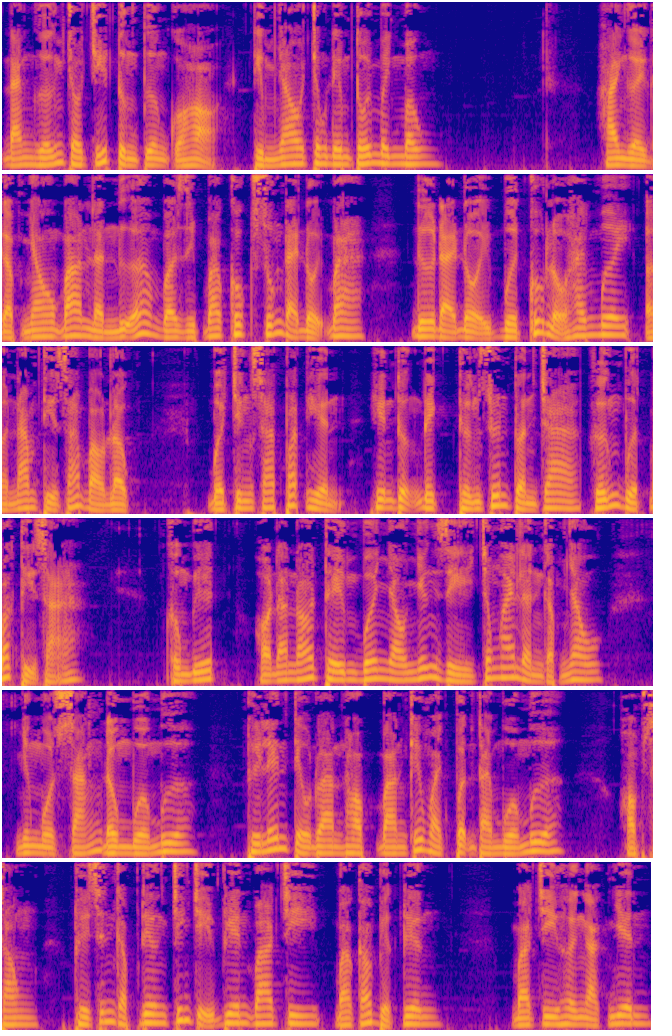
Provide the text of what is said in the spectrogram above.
Đang hướng cho trí tưởng tượng của họ Tìm nhau trong đêm tối mênh mông Hai người gặp nhau ba lần nữa vào dịp bao cúc xuống đại đội 3, đưa đại đội vượt quốc lộ 20 ở Nam thị xã Bảo Lộc. Bởi trinh sát phát hiện hiện tượng địch thường xuyên tuần tra hướng vượt Bắc thị xã. Không biết họ đã nói thêm với nhau những gì trong hai lần gặp nhau, nhưng một sáng đầu mùa mưa, Thùy lên tiểu đoàn họp bàn kế hoạch vận tải mùa mưa. Họp xong, Thùy xin gặp riêng chính trị viên Ba Chi báo cáo việc riêng. Ba Chi hơi ngạc nhiên,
